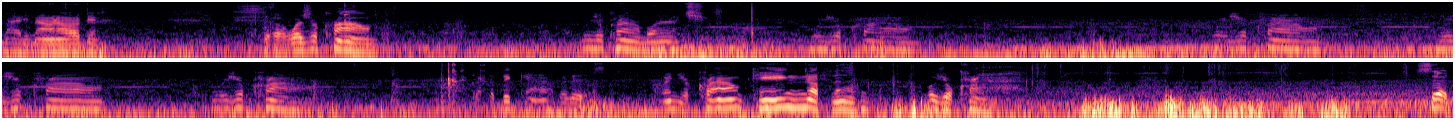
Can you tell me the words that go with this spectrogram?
Mighty Mount Ogden. So where's your crown? Where's your crown, Blanch? Where's your crown? Where's your crown? Where's your crown? Where's your crown? Got the big can for this. When your crown king nothing. Where's your crown? Said,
